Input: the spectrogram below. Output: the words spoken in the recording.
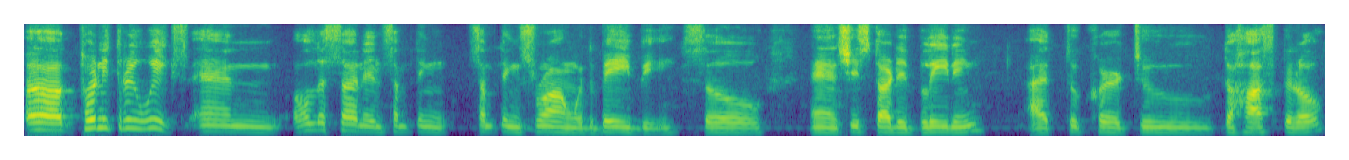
uh, 23 weeks, and all of a sudden something something's wrong with the baby. So, and she started bleeding. I took her to the hospital,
